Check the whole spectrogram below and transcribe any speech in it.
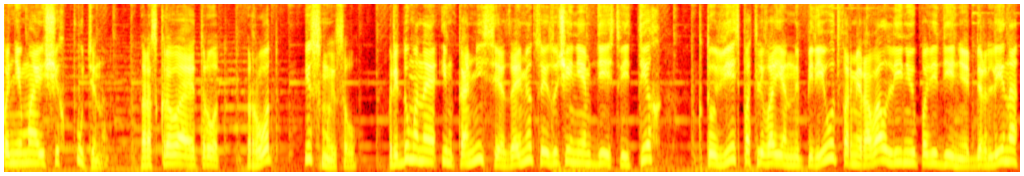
понимающих Путина – раскрывает рот, рот и смысл. Придуманная им комиссия займется изучением действий тех, кто весь послевоенный период формировал линию поведения Берлина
